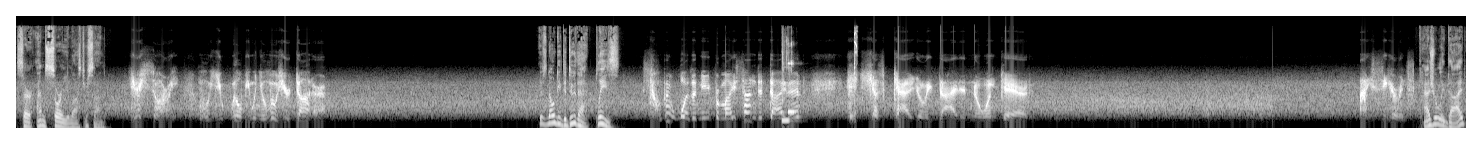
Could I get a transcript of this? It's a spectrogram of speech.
sir, I'm sorry you lost your son. You're sorry. Well, you will be when you lose your daughter. There's no need to do that, please. So there was a need for my son to die then? He just casually died and no one cared. I see her in Casually died?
